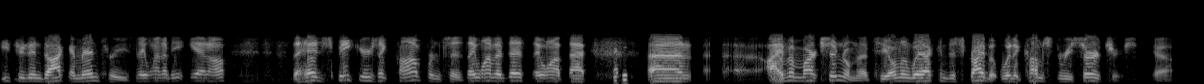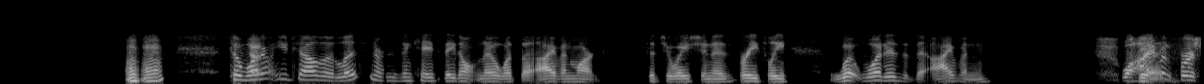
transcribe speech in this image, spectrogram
featured in documentaries. They want to be, you know, the head speakers at conferences. They want this. They want that. And uh, Ivan Mark syndrome. That's the only way I can describe it when it comes to researchers. Yeah. hmm So why don't you tell the listeners, in case they don't know what the Ivan Mark situation is, briefly? What what is it that Ivan? Well, Good. Ivan first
